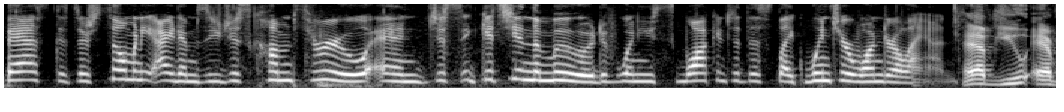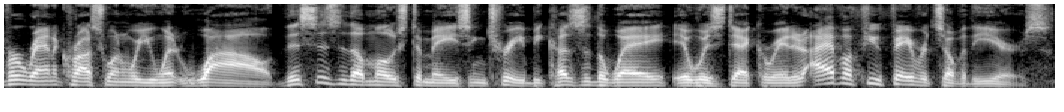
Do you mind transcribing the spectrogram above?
baskets. There's so many items. You just come through and just it gets you in the mood when you walk into this like winter wonderland. Have you ever ran across one where you went, wow, this is the most amazing tree because of the way it was decorated? I have a few favorites over the years.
